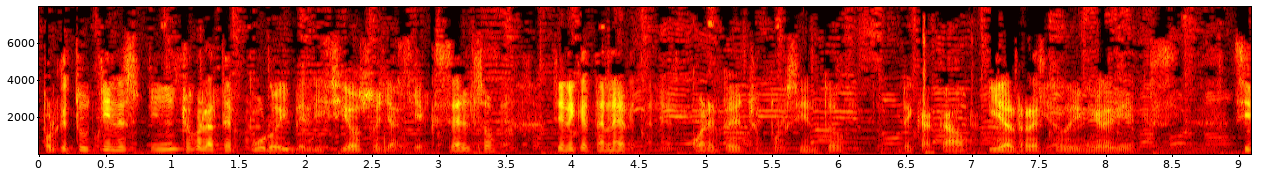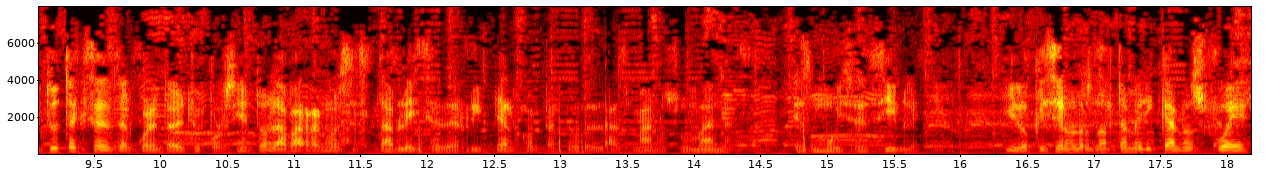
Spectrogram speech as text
porque tú tienes un chocolate puro y delicioso y así excelso, tiene que tener 48% de cacao y el resto de ingredientes. Si tú te excedes del 48%, la barra no es estable y se derrite al contacto de las manos humanas. Es muy sensible. Y lo que hicieron los norteamericanos fue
